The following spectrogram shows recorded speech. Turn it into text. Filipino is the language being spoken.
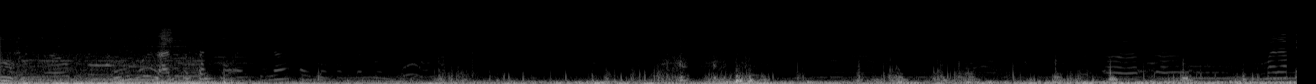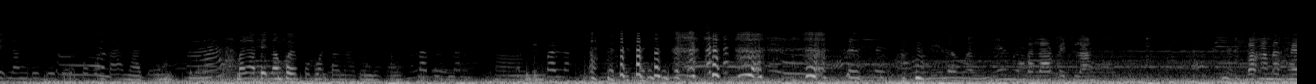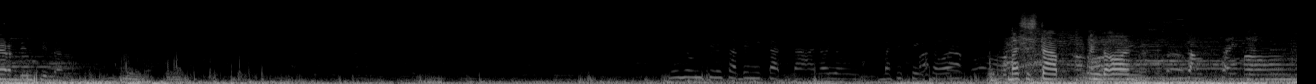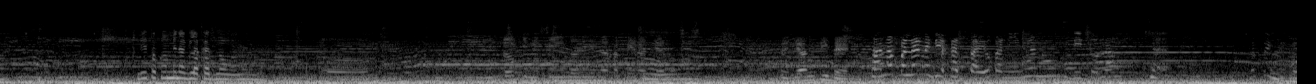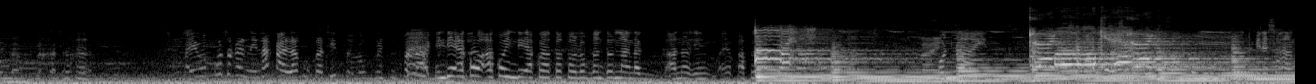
Oo. Wala, mo, mo. Malapit lang din dito yung pupuntahan natin. Malapit lang po yung pupuntahan natin dito. Malapit lang. Um, Hindi pa lang. Hindi naman. Yan, malapit lang. Baka nag-hair din sila. yun sinasabi ni Kat na ano yung bus station. Bus stop. Nandoon. South side. Um, dito kami naglakad nung ano. Ito, kinisino yung nakatira dyan. Hmm. Estudyante din. Sana pala naglakad tayo kanina no. Dito lang. Ba't hindi ka naglakad? Ayaw ko sa kanila. Kala ko kasi tulog na palagi. Hindi ako ako hindi ako natutulog nandun lang nag ano ako ng Like, online. Mira esas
